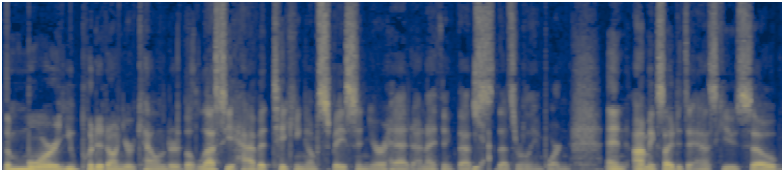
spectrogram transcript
the more you put it on your calendar, the less you have it taking up space in your head, and I think that's yeah. that's really important. And I'm excited to ask you. So,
